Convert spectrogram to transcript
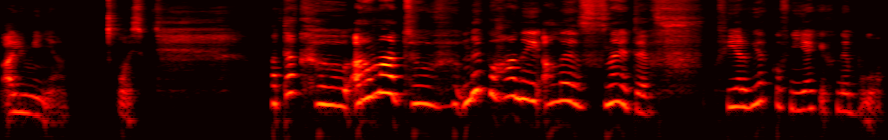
алюмінія. Ось. А так, е, аромат непоганий, але, знаєте, ф- фєєрверків ніяких не було.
